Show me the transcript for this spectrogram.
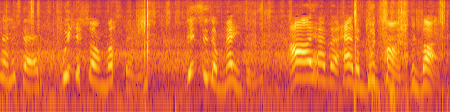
with and his. We just saw Mustangs. This is amazing. I have had a good time. Goodbye.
